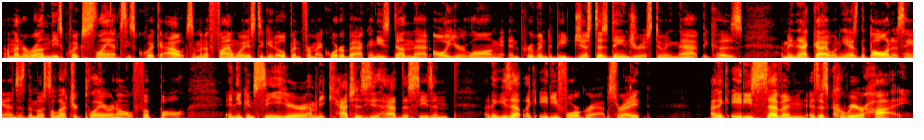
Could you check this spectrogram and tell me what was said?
I'm going to run these quick slants, these quick outs. I'm going to find ways to get open for my quarterback. And he's done that all year long and proven to be just as dangerous doing that because, I mean, that guy, when he has the ball in his hands, is the most electric player in all of football. And you can see here how many catches he's had this season. I think he's at like 84 grabs, right? I think 87 is his career high.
